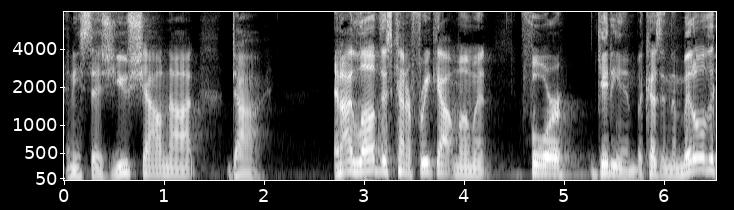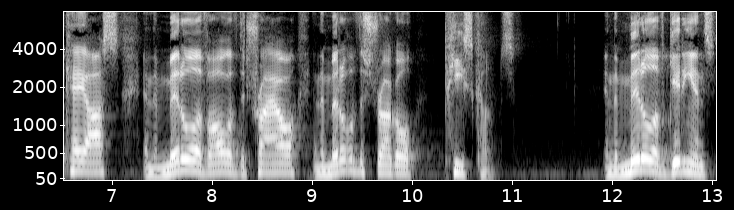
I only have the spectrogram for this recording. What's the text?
and he says, You shall not die. And I love this kind of freak out moment for Gideon because in the middle of the chaos, in the middle of all of the trial, in the middle of the struggle, peace comes. In the middle of Gideon's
